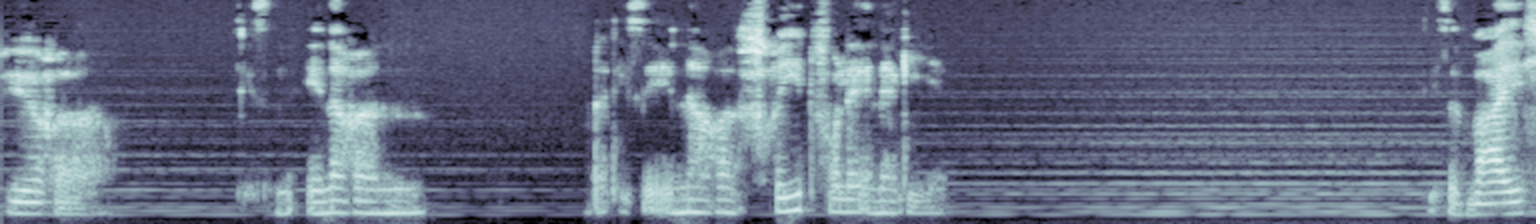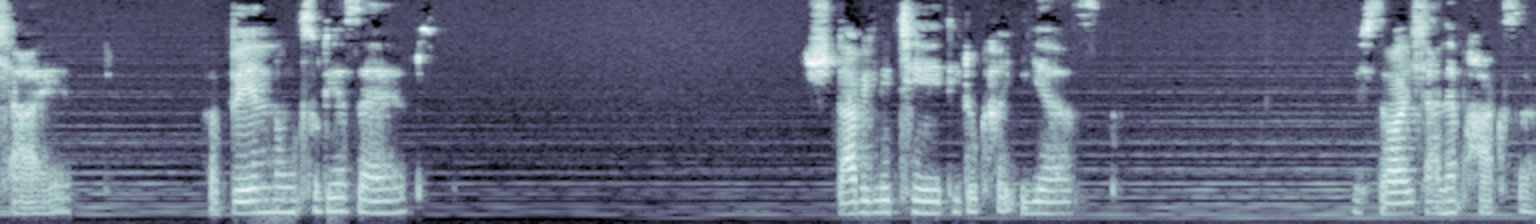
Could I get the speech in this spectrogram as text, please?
Spüre diesen inneren oder diese innere friedvolle Energie. Diese Weichheit, Verbindung zu dir selbst, Stabilität, die du kreierst durch solch eine Praxis.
